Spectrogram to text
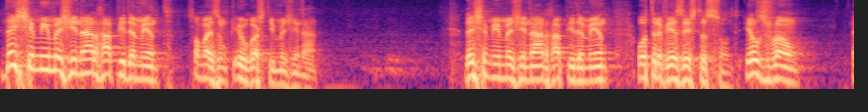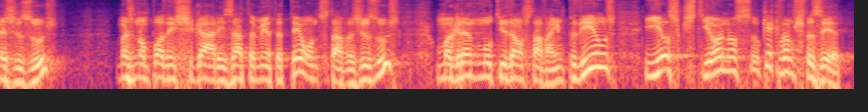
Deixa-me imaginar rapidamente, só mais um eu gosto de imaginar. Deixa-me imaginar rapidamente outra vez este assunto. Eles vão a Jesus, mas não podem chegar exatamente até onde estava Jesus. Uma grande multidão estava a impedi-los e eles questionam-se: o que é que vamos fazer?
